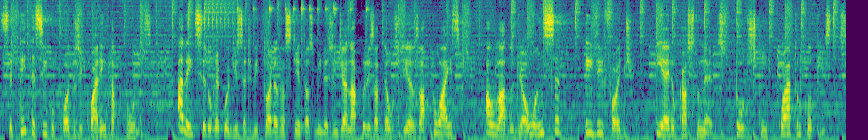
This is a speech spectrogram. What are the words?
75 pódios e 40 poles, além de ser o recordista de vitórias nas 500 milhas de Indianápolis até os dias atuais, ao lado de Al Unser, AJ Foyt e Hélio Castro Neves, todos com quatro conquistas.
